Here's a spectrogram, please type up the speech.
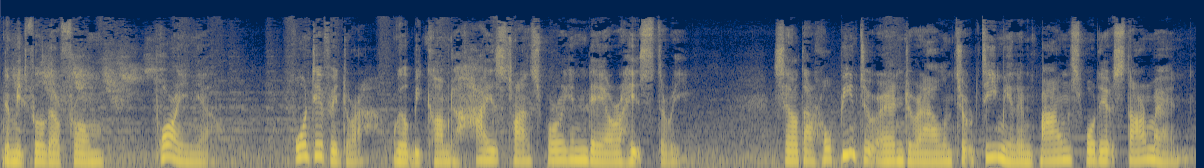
the midfielder from Porriño, Pontevedra, will become the highest transfer in their history. Celta are hoping to earn around 30 million pounds for their star man.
